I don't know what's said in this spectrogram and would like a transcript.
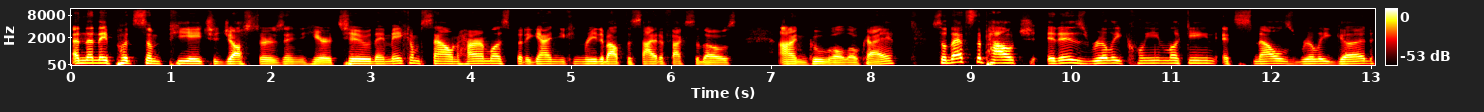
And then they put some pH adjusters in here too. They make them sound harmless, but again, you can read about the side effects of those on Google. Okay. So that's the pouch. It is really clean looking. It smells really good,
